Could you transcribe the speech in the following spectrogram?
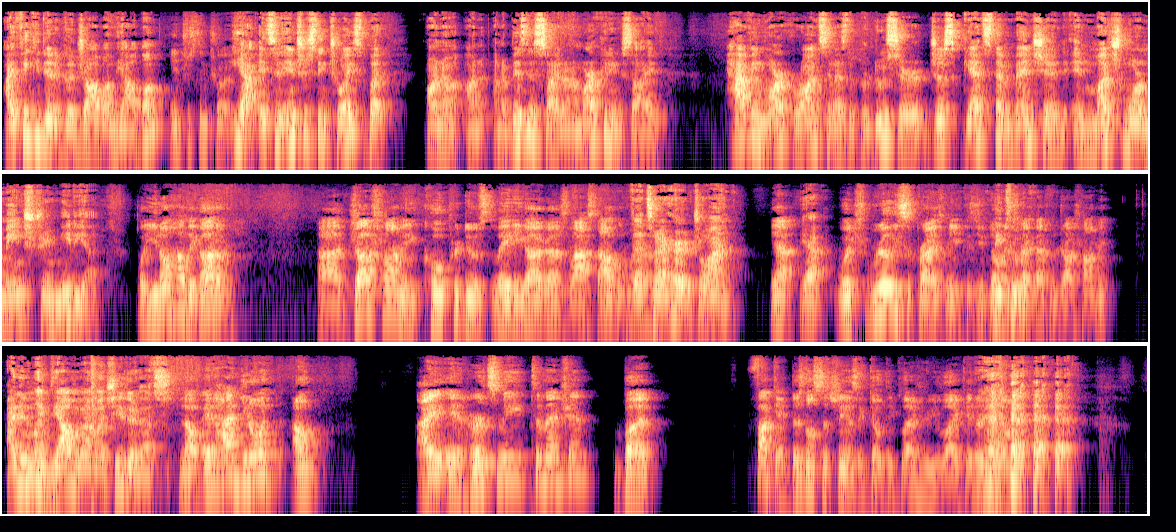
I think he did a good job on the album. Interesting choice. Yeah, it's an interesting choice, but on a on, on a business side, on a marketing side, having Mark Ronson as the producer just gets them mentioned in much more mainstream media. Well, you know how they got him. Uh, Josh Homme co-produced Lady Gaga's last album. With That's what I heard, Joanne. Yeah. Yeah. Which really surprised me because you don't Me too. expect that from Josh Homme. I didn't like the album that much either. That's No, it had. You know what? I'll. I it hurts me to mention, but fuck it. There's no such thing as a guilty pleasure. You like it or you don't.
